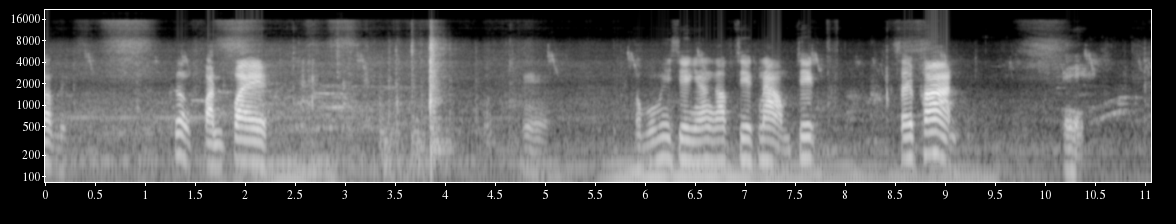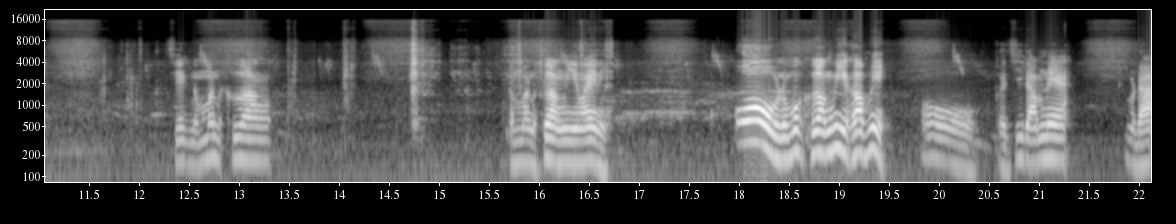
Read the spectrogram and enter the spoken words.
ครับนี่เครื่องปั่นไฟนี่ก็บ่มีเช็คหยังครับเช็คน้ำเช็คสายพานนี่เช็คน้ำมันเครื่องน้ำมันเครื่องมีไหมนี่ โอ้น้ำมันเครื่องมีครับนี่ โอ้กระชีดำเนี่ย รรมดา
